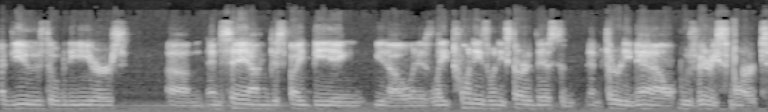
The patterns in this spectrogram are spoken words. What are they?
have used over the years. Um, and Sam, despite being, you know, in his late 20s when he started this and, and 30 now, was very smart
